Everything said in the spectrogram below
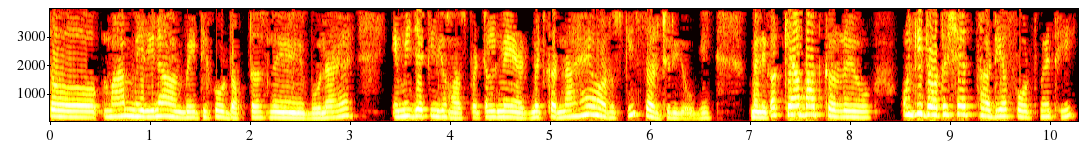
तो मैम, मेरी ना बेटी को डॉक्टर्स ने बोला है इमीडिएटली हॉस्पिटल में एडमिट करना है और उसकी सर्जरी होगी। मैंने कहा, क्या बात कर रहे हो? उनकी डॉटर शायद थर्ड या फोर्थ में थी।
